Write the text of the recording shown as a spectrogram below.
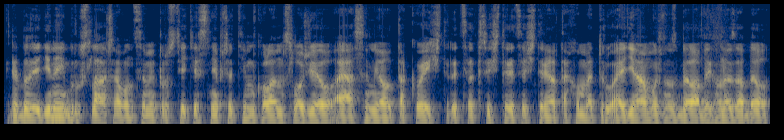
kde byl jediný bruslář a on se mi prostě těsně před tím kolem složil a já jsem měl takových 43-44 na tachometru a jediná možnost byla, abych ho nezabil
